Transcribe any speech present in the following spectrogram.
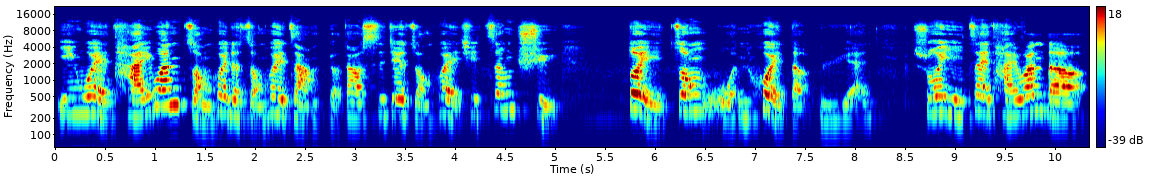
因为台湾总会的总会长有到世界总会去争取对中文会的语言，所以在台湾的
